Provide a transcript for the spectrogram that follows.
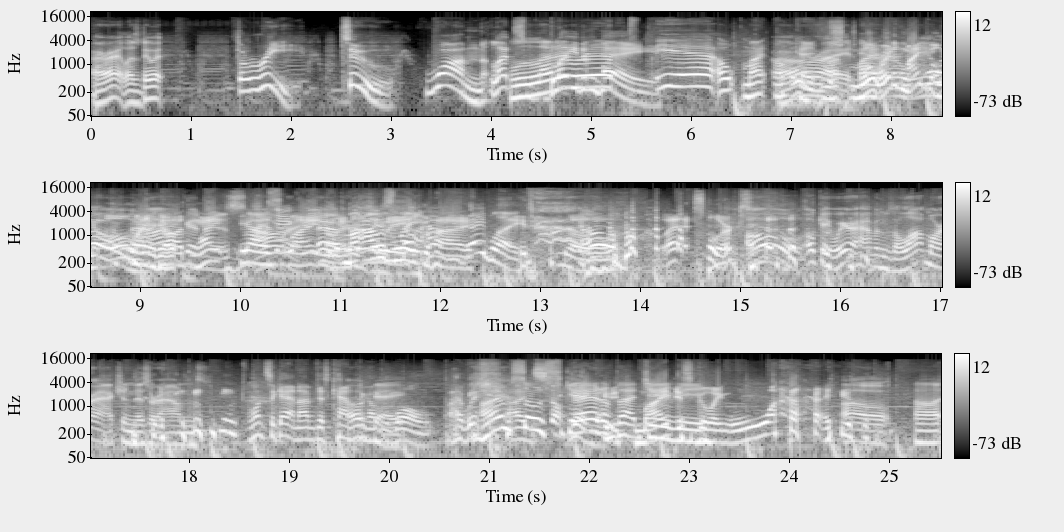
All right, let's do it. Three, two, one. Let's Let blade it and rip. bay. Yeah. Oh my. Okay. All right. My, my, Oh, where did mine go? Whoa, Oh my my god, goodness. mine- Guys, oh, mine uh, my- I was late. too high. Beyblade. No. What? It still works. Oh, okay. We are having a lot more action this round. Once again, I'm just camping on the wall. I wish I'm I'd so scared that. of that, Mine is JB. going wide. Oh, Uh,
